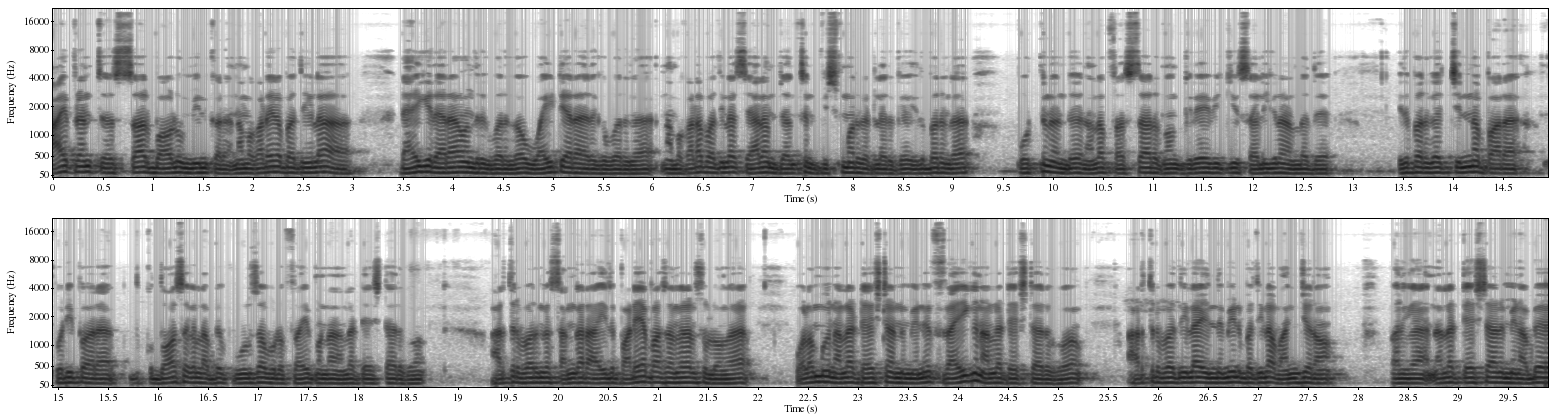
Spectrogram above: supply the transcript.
Hi friends S R Balu மீன் கடை நம்ம கடையில் பார்த்தீங்களா டைகர் எறா வந்துருக்கு பாருங்கள் ஒயிட் எறா இருக்குது பாருங்கள் நம்ம கடை பார்த்தீங்கன்னா சேலம் ஜங்ஷன் ஃபிஷ் மார்க்கெட்டில் இருக்குது இது பாருங்கள் பொட்டு நண்டு நல்லா ஃப்ரெஷ்ஷாக இருக்கும். கிரேவிக்கு சளிக்கெலாம் நல்லது. இது பாருங்கள் சின்ன பாறை பொடி பாறை. அப்படியே புதுசாக போட்டு ஃப்ரை பண்ணால் நல்லா டேஸ்ட்டாக இருக்கும். அடுத்தது பாருங்கள் சங்கரா. இது படையப்பா சங்கரான்னு சொல்லுவாங்க. குழம்புக்கு நல்லா டேஸ்ட்டான மீன் ஃப்ரைக்கு நல்லா டேஸ்ட்டாக இருக்கும். அடுத்தது பார்த்தீங்கன்னா இந்த மீன் பார்த்தீங்கன்னா வஞ்சரம். பாருங்கள் நல்லா டேஸ்ட்டான மீன். அப்படியே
